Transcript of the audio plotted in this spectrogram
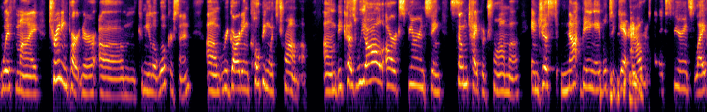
with my training partner, um, Camila Wilkerson, um, regarding coping with trauma. Um, because we all are experiencing some type of trauma and just not being able to get out and experience life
